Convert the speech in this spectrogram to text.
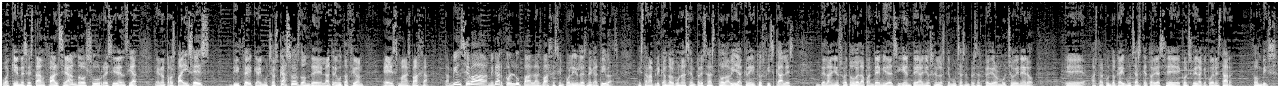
o a quienes están falseando su residencia. En otros países dice que hay muchos casos donde la tributación es más baja. También se va a mirar con lupa las bases imponibles negativas están aplicando algunas empresas todavía, créditos fiscales del año, sobre todo de la pandemia y del siguiente, años en los que muchas empresas perdieron mucho dinero, eh, hasta el punto que hay muchas que todavía se considera que pueden estar zombies.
